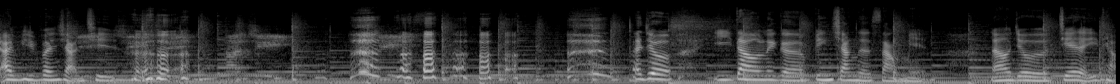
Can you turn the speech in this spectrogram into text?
IP 分享器，他就移到那个冰箱的上面，然后就接了一条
